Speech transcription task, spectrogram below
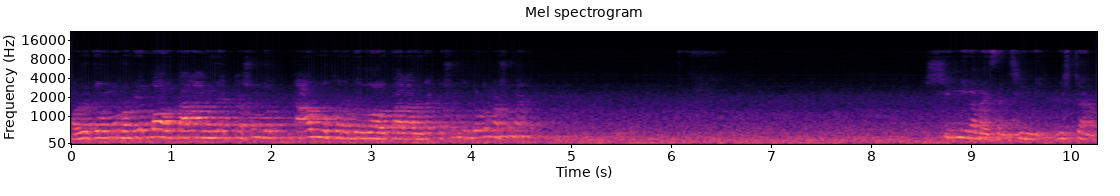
হয়তো অমর রবি আল্লাহ একটা সুন্দর, আবু বকর রবি তালানুর একটা সুন্দর ঘটনা শোনায়। সিন্নি বানাইছেন সিন্নি মিষ্টান্ন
